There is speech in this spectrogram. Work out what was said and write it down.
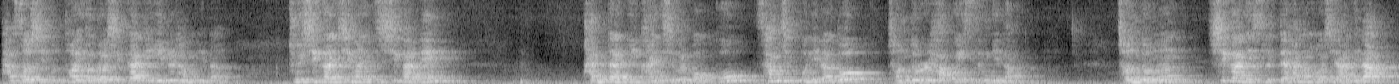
5시부터 8시까지 일을 합니다. 2시간 쉬는 시간에 간단히 간식을 먹고 30분이라도 전도를 하고 있습니다. 전도는 시간 있을 때 하는 것이 아니라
